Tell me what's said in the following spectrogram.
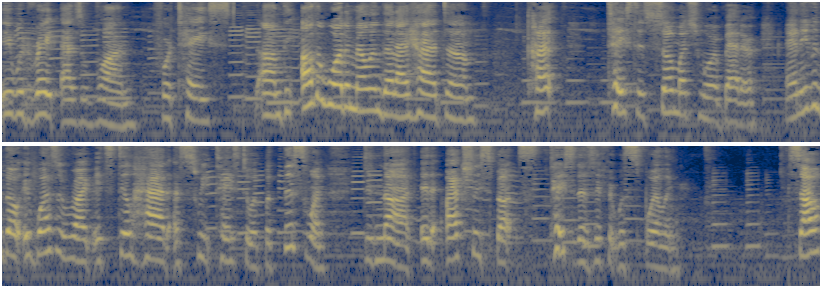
it would rate as one for taste. Um, the other watermelon that I had um, cut tasted so much more better. And even though it wasn't ripe, it still had a sweet taste to it. But this one, did not. It actually tasted as if it was spoiling. So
